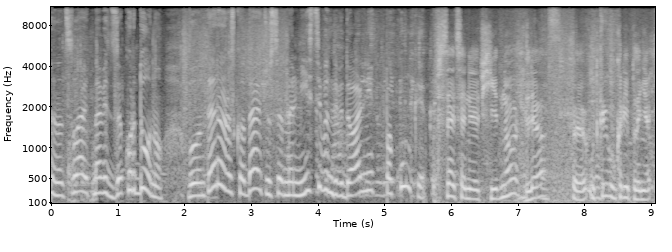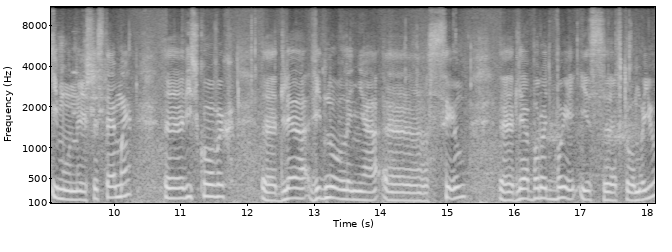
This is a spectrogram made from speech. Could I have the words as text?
надсилають навіть з-за кордону. Волонтери розкладають усе на місці в індивідуальні пакунки. Все це необхідно для е, укріплення імунної системи е, військових, е, для відновлення сил, для боротьби із втомою.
